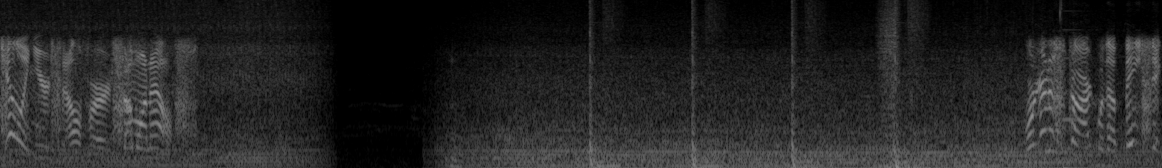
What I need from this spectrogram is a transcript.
killing yourself or someone else. We're gonna start with a basic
